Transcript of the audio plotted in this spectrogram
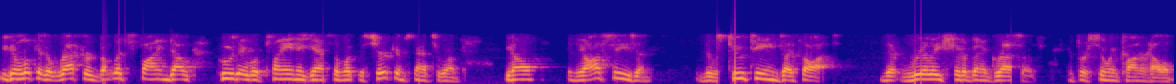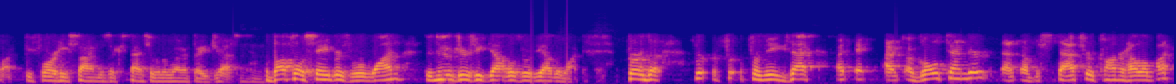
you can look at the record, but let's find out who they were playing against and what the circumstances were. You know, in the off season, there was two teams I thought that really should have been aggressive in pursuing Connor Hellebuyck before he signed his extension with the Winnipeg Jets. Mm-hmm. The Buffalo Sabres were one, the New Jersey Devils were the other one. For the for, for, for the exact a, a, a goaltender of the stature of Connor Hellebuyck,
